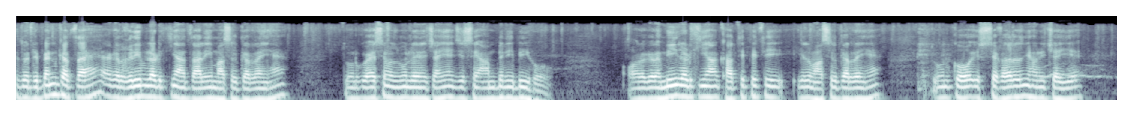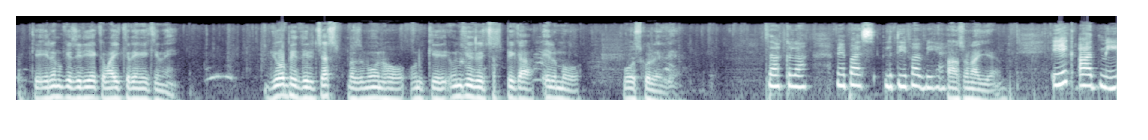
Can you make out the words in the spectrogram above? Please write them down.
ये तो डिपेंड करता है। अगर गरीब लड़कियाँ तालीम हासिल कर रही हैं तो उनको ऐसे मजमून लेने चाहिए जिससे आमदनी भी हो। और अगर अमीर लड़कियाँ खाती पीती इल्म हासिल कर रही हैं तो उनको इससे गरज नहीं होनी चाहिए कि इल्म के ज़रिए कमाई करेंगे कि नहीं। जो भी दिलचस्प मजमून हो उनके उनकी दिलचस्पी का इल्म हो वो उसको ले लें। मेरे पास लतीफ़ा भी है। हाँ सुनाइए। एक आदमी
